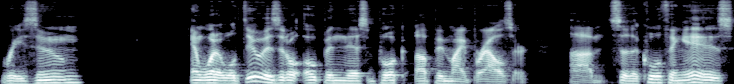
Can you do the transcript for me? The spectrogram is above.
resume, and what it will do is it'll open this book up in my browser. Um, so the cool thing is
